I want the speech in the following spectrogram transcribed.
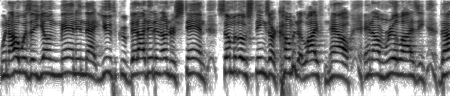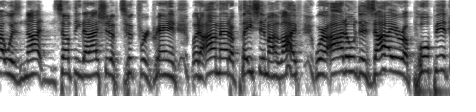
when I was a young man in that youth group that I didn't understand, some of those things are coming to life life now and I'm realizing that was not something that I should have took for granted, but I'm at a place in my life where I don't desire a pulpit.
